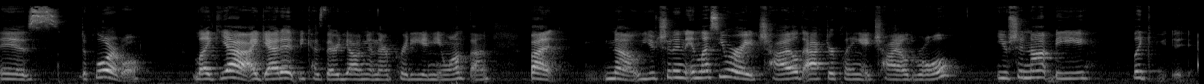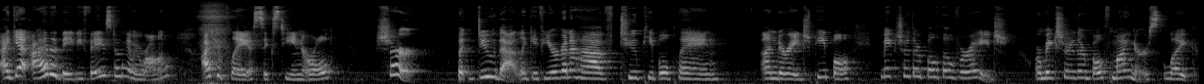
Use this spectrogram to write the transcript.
is deplorable. Like yeah, I get it because they're young and they're pretty and you want them, but no, you shouldn't unless you are a child actor playing a child role. You should not be like I get I have a baby face, don't get me wrong. I could play a 16-year-old. Sure. But do that. Like if you're going to have two people playing underage people, make sure they're both overage or make sure they're both minors. Like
